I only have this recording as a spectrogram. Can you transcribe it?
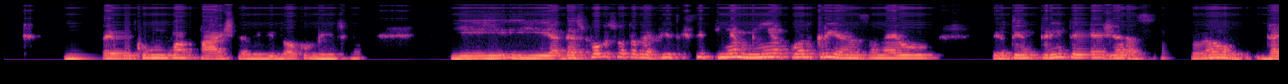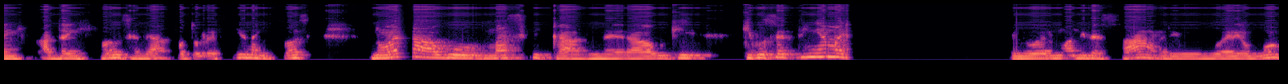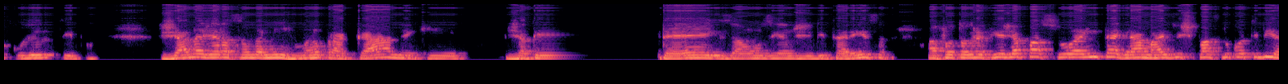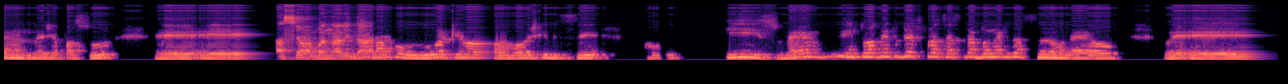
como uma pasta ali de documentos. Né? E, e é das poucas fotografias que se tinha minha quando criança. Né? Eu, eu tenho 30 geração da, a da infância, né? a fotografia na infância, não era algo massificado, né? era algo que, que você tinha, mas era um aniversário, era alguma coisa do tipo. Já na geração da minha irmã para cá, né, que já tem 10 a 11 anos de diferença, a fotografia já passou a integrar mais o espaço do cotidiano, né? já passou é, é, a ser uma banalidade. Extrapolou aquela lógica de ser isso, né? Entrou dentro desse processo da banalização, né? É,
